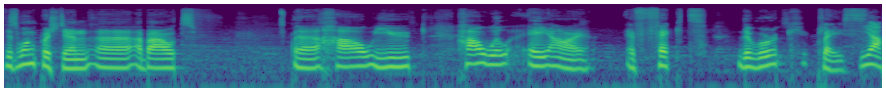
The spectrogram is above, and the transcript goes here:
there's one question uh, about uh, how you, how will AI affect the workplace? yeah,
